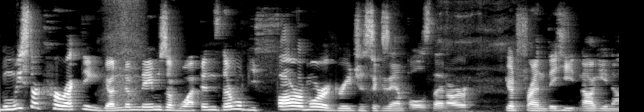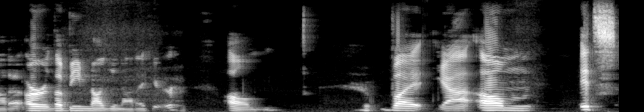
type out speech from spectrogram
when we start correcting Gundam names of weapons. There will be far more egregious examples than our good friend the Heat Naginata or the Beam Naginata here. Um, but yeah, um, it's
